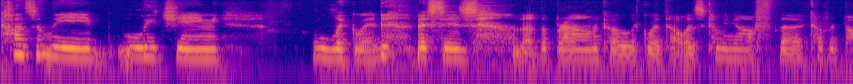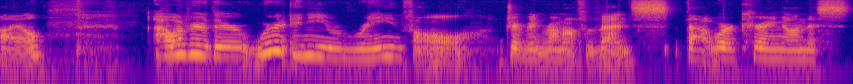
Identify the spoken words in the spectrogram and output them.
constantly leaching liquid. This is the, the brown color liquid that was coming off the covered pile. However, there weren't any rainfall driven runoff events that were occurring on this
